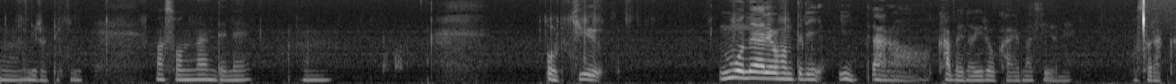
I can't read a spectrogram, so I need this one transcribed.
うん、色的に。まあそんなんでね、うん、お灸もうねあれは本当にあの壁の色を変えますよね。おそらく。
